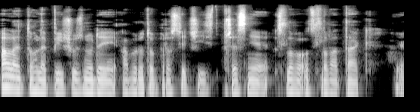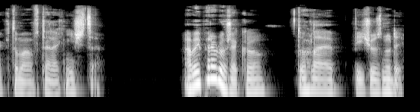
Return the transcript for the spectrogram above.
ale tohle píšu z nudy a budu to prostě číst přesně slovo od slova tak, jak to mám v téhle knižce. Aby pravdu řekl, tohle píšu z nudy.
